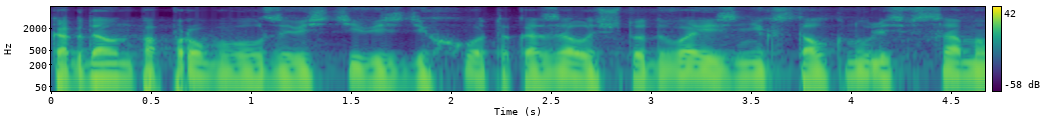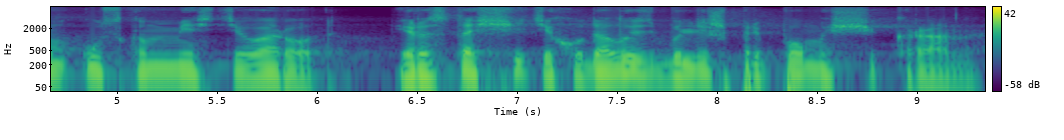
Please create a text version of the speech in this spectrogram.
Когда он попробовал завести вездеход, оказалось, что два из них столкнулись в самом узком месте ворот, и растащить их удалось бы лишь при помощи крана.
